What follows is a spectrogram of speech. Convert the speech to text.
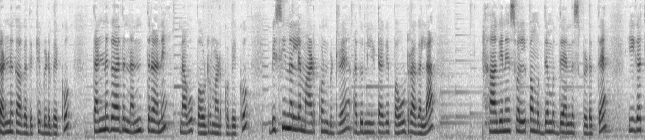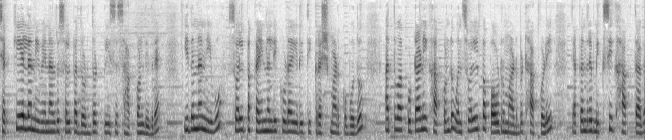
ತಣ್ಣಗಾಗೋದಕ್ಕೆ ಬಿಡಬೇಕು. ತಣ್ಣಗಾದ ನಂತರನೇ ನಾವು ಪೌಡ್ರ್ ಮಾಡ್ಕೋಬೇಕು. ಬಿಸಿನಲ್ಲೇ ಮಾಡ್ಕೊಂಡು ಬಿಟ್ರೆ ಅದು ನೀಟಾಗಿ ಪೌಡ್ರ್ ಆಗಲ್ಲ. ಹಾಗೆಯೇ ಸ್ವಲ್ಪ ಮುದ್ದೆ ಮುದ್ದೆ ಅನ್ನಿಸ್ಬಿಡುತ್ತೆ. ಈಗ ಚಕ್ಕೆ ಎಲ್ಲ ನೀವೇನಾದರೂ ಸ್ವಲ್ಪ ದೊಡ್ಡ ದೊಡ್ಡ ಪೀಸಸ್ ಹಾಕ್ಕೊಂಡಿದ್ರೆ ಇದನ್ನು ನೀವು ಸ್ವಲ್ಪ ಕೈನಲ್ಲಿ ಕೂಡ ಈ ರೀತಿ ಕ್ರಷ್ ಮಾಡ್ಕೋಬೋದು. ಅಥವಾ ಕುಟಾಣಿಗೆ ಹಾಕ್ಕೊಂಡು ಒಂದು ಸ್ವಲ್ಪ ಪೌಡ್ರ್ ಮಾಡಿಬಿಟ್ಟು ಹಾಕ್ಕೊಳ್ಳಿ ಯಾಕಂದರೆ ಮಿಕ್ಸಿಗೆ ಹಾಕಿದಾಗ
